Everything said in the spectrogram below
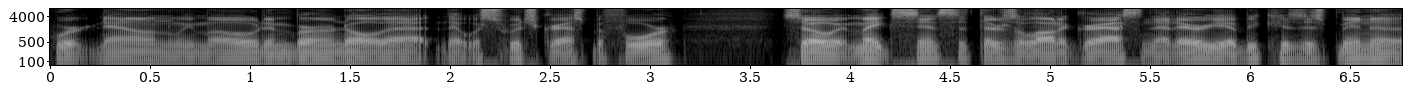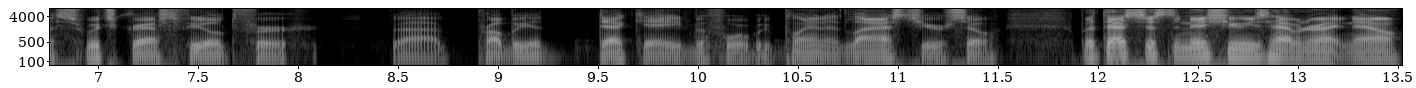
work down, we mowed and burned all that. That was switchgrass before. So it makes sense that there's a lot of grass in that area because it's been a switchgrass field for uh, probably a decade before we planted last year. So, but that's just an issue he's having right now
